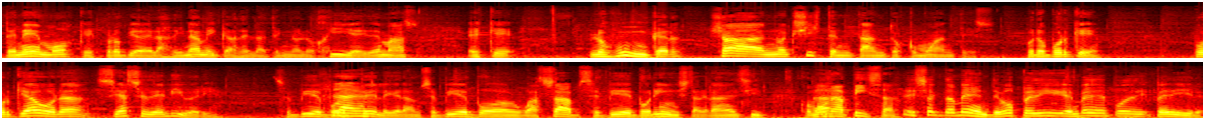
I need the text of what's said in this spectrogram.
tenemos, que es propia de las dinámicas de la tecnología y demás, es que los búnker ya no existen tantos como antes. ¿Pero por qué? Porque ahora se hace delivery. Se pide por Claro. Telegram, se pide por WhatsApp, se pide por Instagram. Es decir, Como la- una pizza. Exactamente. Vos pedí, en vez de pedir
